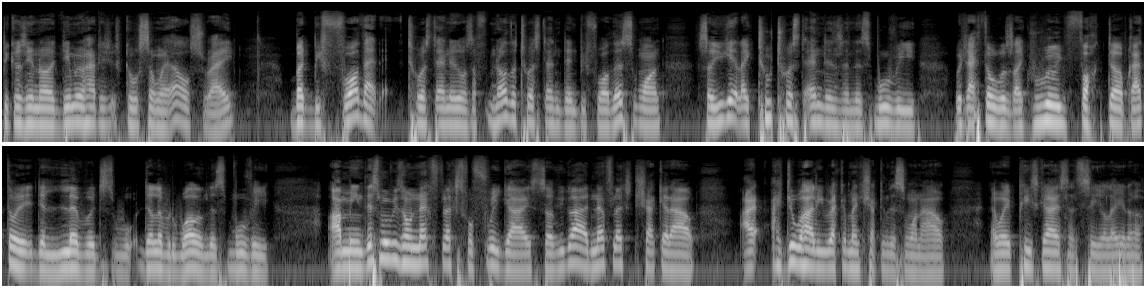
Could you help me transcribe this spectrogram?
because you know Demon had to go somewhere else, right? But before that twist ending, there was another twist ending before this one, so you get like two twist endings in this movie, which I thought was like really fucked up. I thought it delivered delivered well in this movie. I mean, this movie's on Netflix for free, guys. So if you got Netflix, check it out. I, I do highly recommend checking this one out. Anyway, peace, guys, and see you later.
